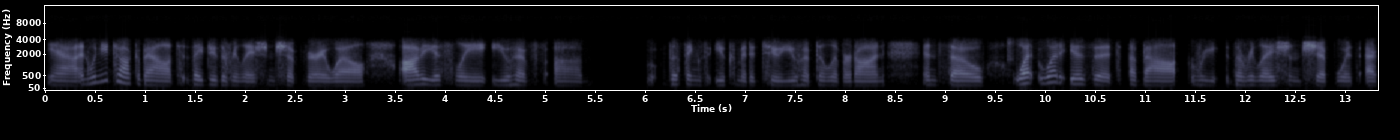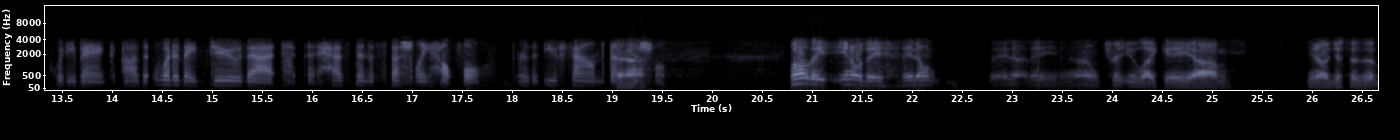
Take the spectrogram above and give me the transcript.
Yeah, and when you talk about they do the relationship very well, obviously you have uh, the things that you committed to you have delivered on. And so what what is it about re, the relationship with equity bank uh, that, what do they do that has been especially helpful or that you found beneficial? Yeah. well they you know they they don't they, they don't treat you like a um you know just as a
